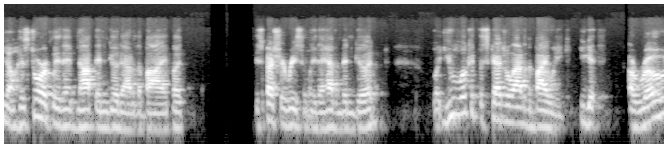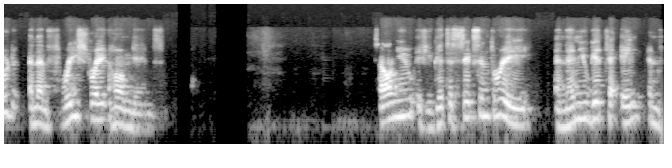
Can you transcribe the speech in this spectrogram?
you know historically they've not been good out of the bye but especially recently they haven't been good but you look at the schedule out of the bye week you get a road and then three straight home games telling you if you get to six and three and then you get to eight and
